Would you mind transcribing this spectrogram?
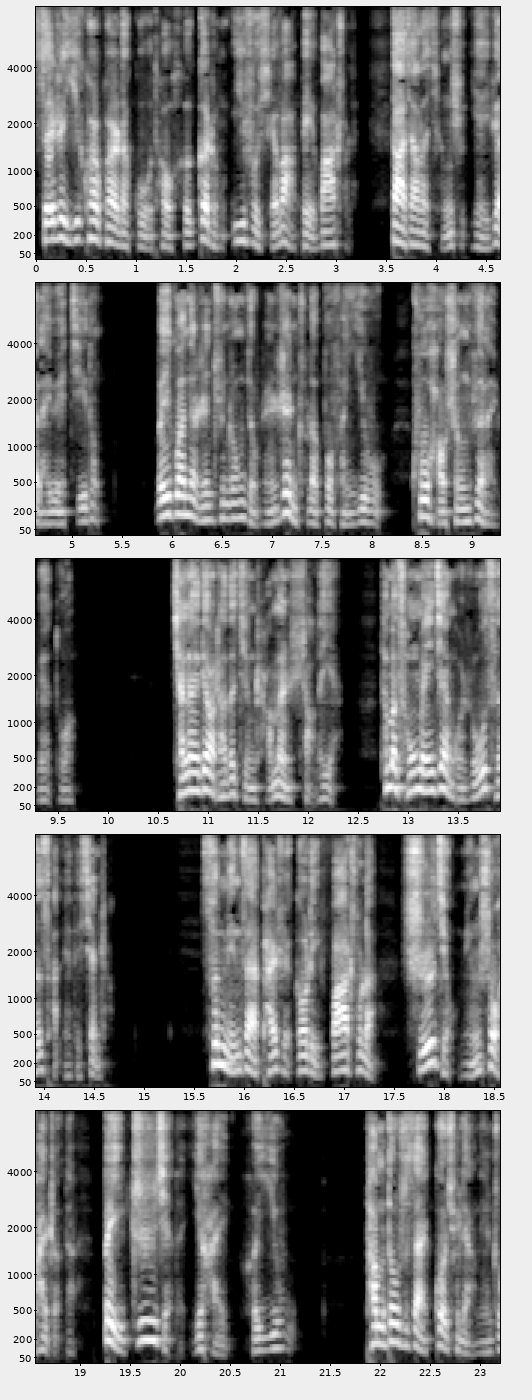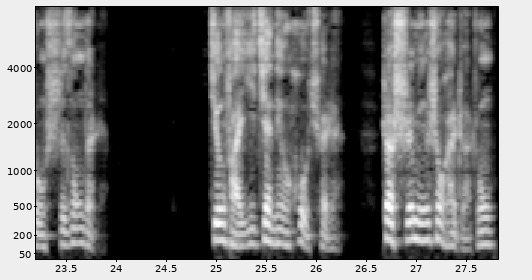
随着一块块的骨头和各种衣服鞋袜被挖出来，大家的情绪也越来越激动。围观的人群中，有人认出了部分衣物，哭嚎声越来越多。前来调查的警察们傻了眼，他们从没见过如此惨烈的现场。村民在排水沟里挖出了十九名受害者的。被肢解的遗骸和衣物，他们都是在过去两年中失踪的人。经法医鉴定后确认，这十名受害者中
